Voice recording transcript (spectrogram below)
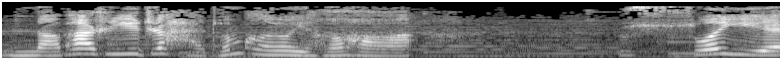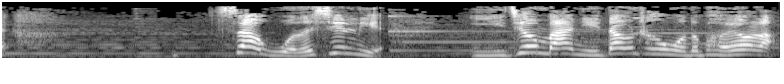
哪怕是一只海豚朋友也很好啊。所以，在我的心里，已经把你当成我的朋友了。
